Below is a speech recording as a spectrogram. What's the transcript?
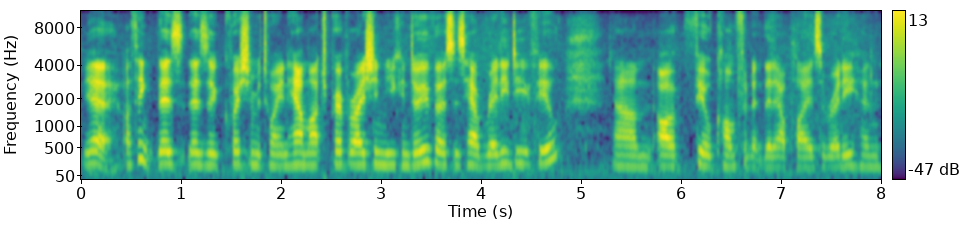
yeah. I think there's there's a question between how much preparation you can do versus how ready do you feel. Um, I feel confident that our players are ready, and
